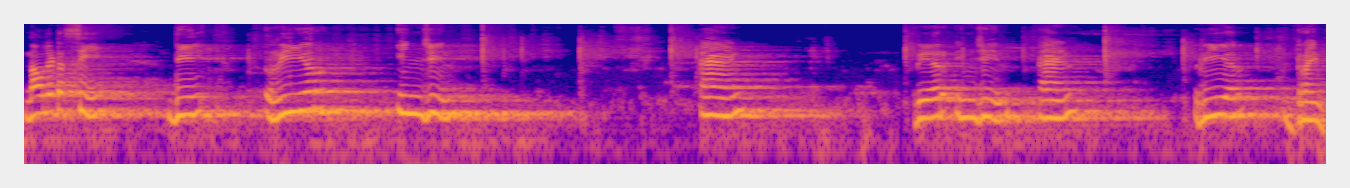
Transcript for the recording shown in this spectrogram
Now let us see the rear engine and rear engine and rear drive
